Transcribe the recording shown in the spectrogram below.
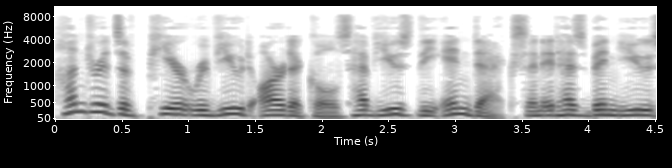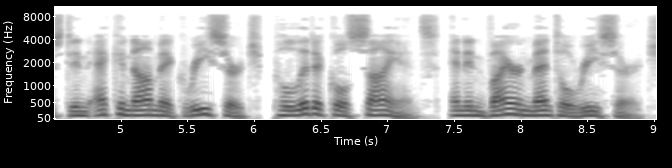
Hundreds of peer-reviewed articles have used the index and it has been used in economic research, political science, and environmental research.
